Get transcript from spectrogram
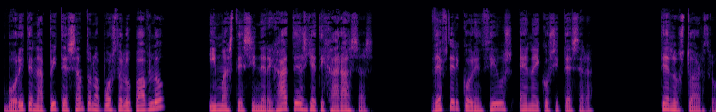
μπορείτε να πείτε σαν τον Απόστολο Παύλο «Είμαστε συνεργάτες για τη χαρά σας». 2 Κορινθίους 1.24 Τέλος του άρθρου.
